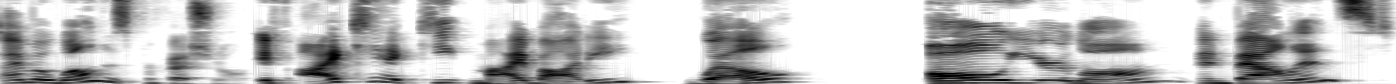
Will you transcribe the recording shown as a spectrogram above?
I'm a wellness professional. If I can't keep my body well all year long and balanced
